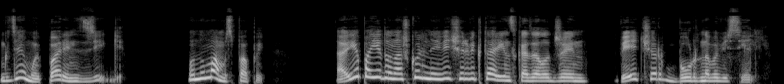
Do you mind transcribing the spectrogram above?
Где мой парень Зигги? Он у мамы с папой. А я поеду на школьный вечер викторин, сказала Джейн. Вечер бурного веселья.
